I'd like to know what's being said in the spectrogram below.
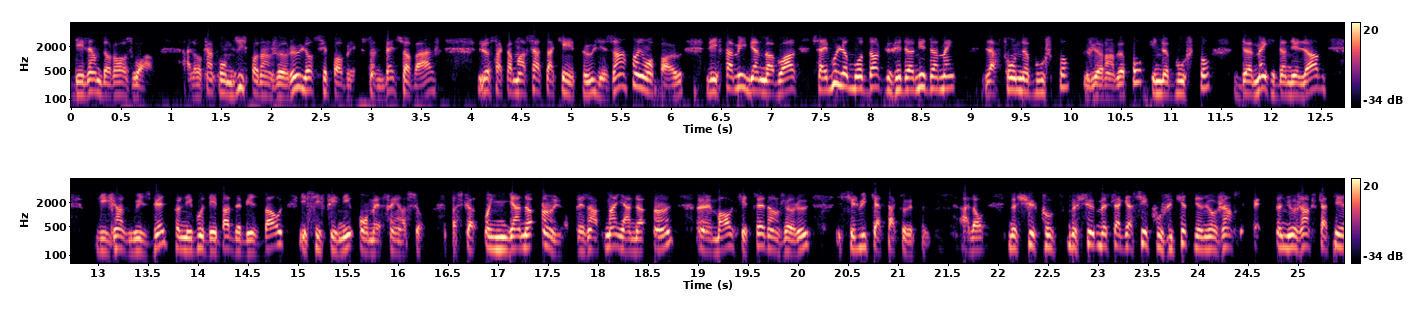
des lames de rasoir. Alors, quand on me dit que c'est pas dangereux, là, c'est pas vrai. C'est une belle sauvage. Là, ça a commencé à attaquer un peu. Les enfants, ils ont peur. Les familles viennent me voir. Savez-vous le mot d'ordre que j'ai donné demain? La faune ne bouge pas. Je leur en veux pas. Ils ne bougent pas. Demain, j'ai donné l'ordre. Les gens de Louisville, prenez-vous des battes de baseball et c'est fini. On met fin à ça. Parce qu'il y en a un, là. Présentement, il y en a un, un mâle qui est très dangereux. C'est lui qui attaque un peu. Alors, monsieur, monsieur, monsieur Agacé, il faut que je quitte. une urgence, une urgence, je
